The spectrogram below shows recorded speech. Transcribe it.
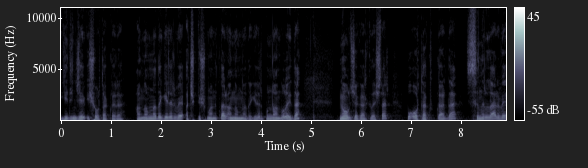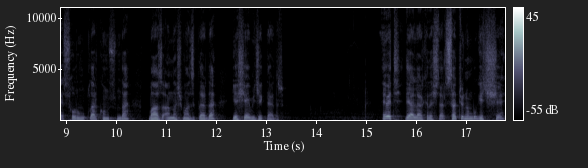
7. ev iş ortakları anlamına da gelir ve açık düşmanlıklar anlamına da gelir. Bundan dolayı da ne olacak arkadaşlar? Bu ortaklıklarda sınırlar ve sorumluluklar konusunda bazı anlaşmazlıklar da yaşayabileceklerdir. Evet değerli arkadaşlar Satürn'ün bu geçişi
